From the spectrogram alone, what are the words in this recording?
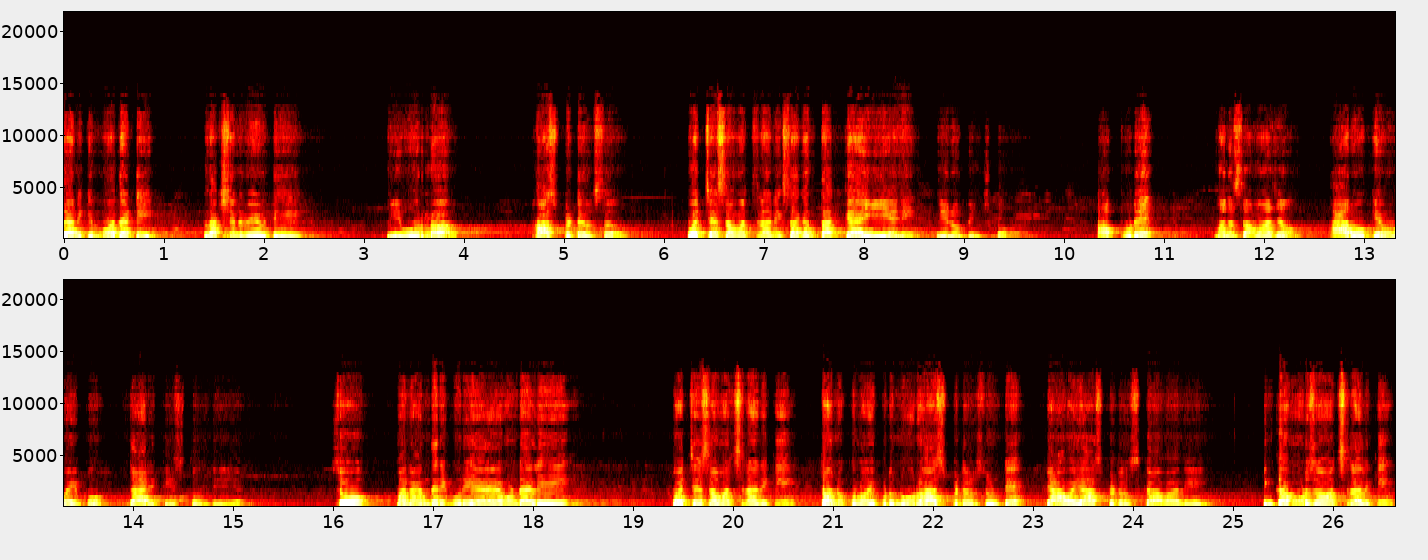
దానికి మొదటి లక్షణం ఏమిటి? మీ ఊర్లో హాస్పిటల్స్ వచ్చే సంవత్సరానికి సగం తగ్గాయి అని నిరూపించుకోవాలి. అప్పుడే మన సమాజం ఆరోగ్యం వైపు దారి తీస్తుంది అని. సో మన అందరి గురి ఎలా ఉండాలి? వచ్చే సంవత్సరానికి తణుకులో ఇప్పుడు నూరు హాస్పిటల్స్ ఉంటే యాభై హాస్పిటల్స్ కావాలి. ఇంకా మూడు సంవత్సరాలకి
